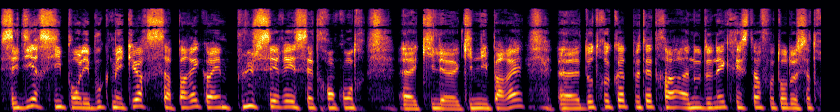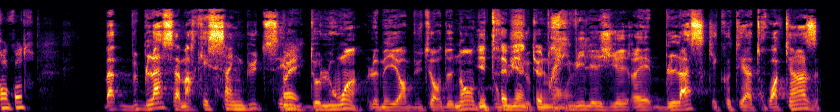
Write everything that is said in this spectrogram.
C'est dire si pour les bookmakers ça paraît quand même plus serré cette rencontre euh, qu'il euh, qu'il n'y paraît. Euh, D'autres cotes peut-être à, à nous donner, Christophe, autour de cette rencontre? Bah, Blas a marqué 5 buts, c'est Ouais. de loin le meilleur buteur de Nantes. Il est très Donc, bien je privilégierais Blas qui est coté à 3,15.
